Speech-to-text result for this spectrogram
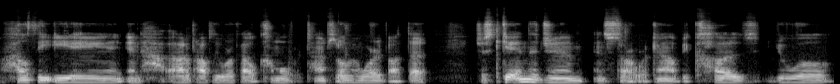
healthy eating and how to properly work out come over time. So don't even worry about that. Just get in the gym and start working out because you will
